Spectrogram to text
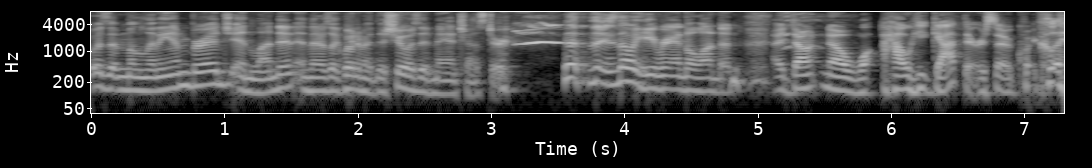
was it Millennium Bridge in London? And then I was like, wait a minute, the show is in Manchester. There's no way he ran to London. I don't know wh- how he got there so quickly.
